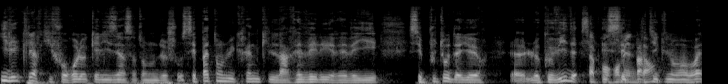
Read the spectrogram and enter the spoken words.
Il est clair qu'il faut relocaliser un certain nombre de choses. C'est pas tant l'Ukraine qui l'a révélé et réveillé, c'est plutôt d'ailleurs euh, le Covid. Ça prend et c'est particulièrement vrai.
